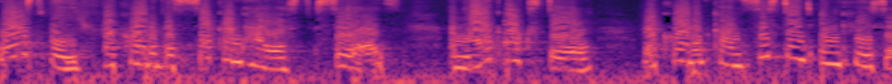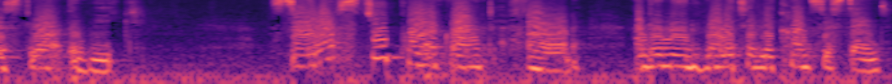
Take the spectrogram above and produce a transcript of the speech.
Roast beef recorded the second highest sales, and like oxtail, recorded consistent increases throughout the week. Sale of stewed pork ranked third and remained relatively consistent,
